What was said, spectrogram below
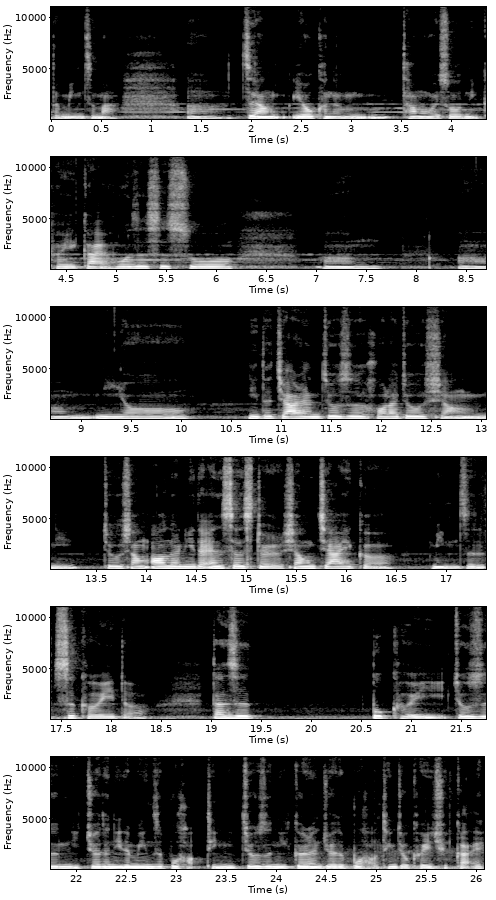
的名字嘛。嗯，这样有可能他们会说你可以改，或者是说，嗯嗯，你要。你的家人就是后来就想你，就想 honor 你的 ancestor，想加一个名字是可以的，但是不可以，就是你觉得你的名字不好听，就是你个人觉得不好听就可以去改，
